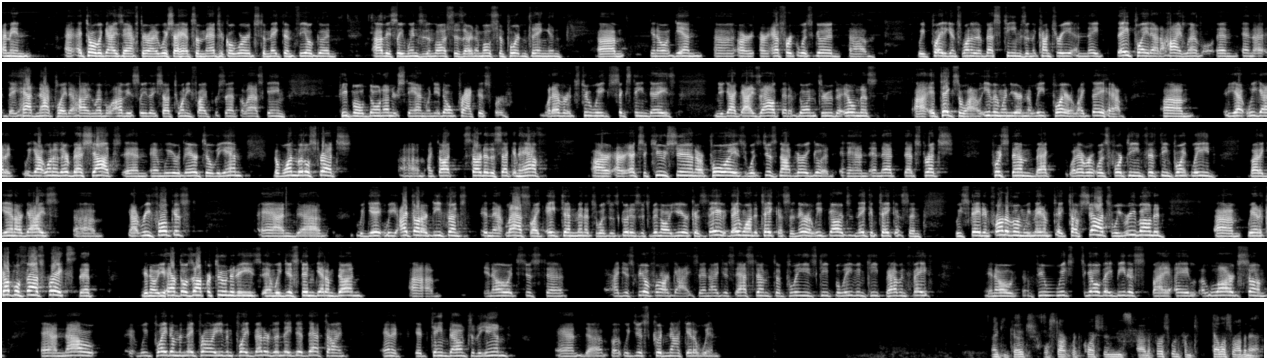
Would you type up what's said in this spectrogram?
I mean, I, I told the guys after, I wish I had some magical words to make them feel good. Obviously, wins and losses are the most important thing. And, um, you know, again, uh, our, our effort was good. Um, we played against one of the best teams in the country, and they they played at a high level, and and uh, they had not played at a high level. Obviously, they shot 25% the last game. People don't understand when you don't practice for whatever it's two weeks, 16 days, and you got guys out that have gone through the illness. Uh, it takes a while, even when you're an elite player like they have. Um, yet we got it. We got one of their best shots, and and we were there till the end. The one little stretch um, I thought start of the second half, our, our execution, our poise was just not very good. And, and that, that stretch pushed them back, whatever it was, 14, 15 point lead. But again, our guys um, got refocused and uh, we gave, we, I thought our defense in that last like eight ten minutes was as good as it's been all year because they, they want to take us and they're elite guards and they can take us. And, we stayed in front of them. We made them take tough shots. We rebounded. Um, we had a couple fast breaks that, you know, you have those opportunities, and we just didn't get them done. Um, you know, it's just, uh, I just feel for our guys, and I just ask them to please keep believing, keep having faith. You know, a few weeks ago they beat us by a, a large sum, and now we played them, and they probably even played better than they did that time. And it it came down to the end, and uh, but we just could not get a win. Thank you, Coach. We'll start with questions. Uh, the first one from Kellis Robinett.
